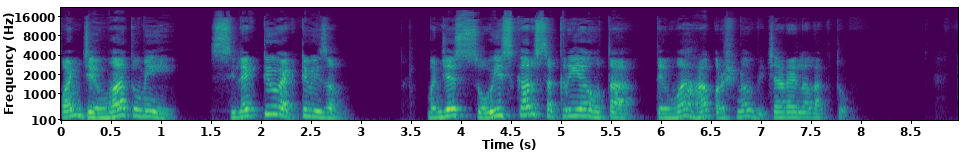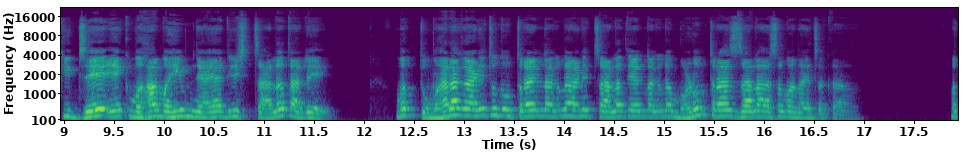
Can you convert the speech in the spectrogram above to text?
पण जेव्हा तुम्ही सिलेक्टिव्ह ऍक्टिव्हिजम म्हणजे सोयीस्कर सक्रिय होता तेव्हा हा प्रश्न विचारायला लागतो की जे एक महामहिम न्यायाधीश चालत आले मग तुम्हाला गाडीतून उतरायला लागलं आणि चालत यायला लागलं म्हणून त्रास झाला असं म्हणायचं का? मग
